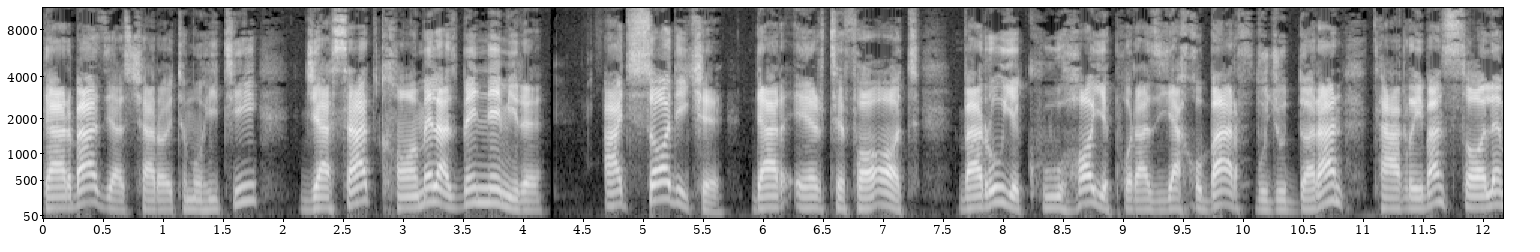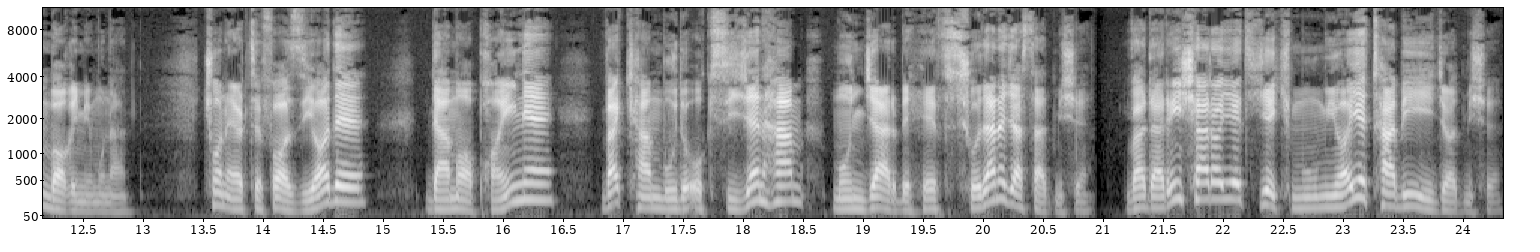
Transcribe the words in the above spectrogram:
در بعضی از شرایط محیطی جسد کامل از بین نمیره. اجسادی که در ارتفاعات و روی کوههای پر از یخ و برف وجود دارن تقریبا سالم باقی میمونن. چون ارتفاع زیاده دما پایینه و کمبود اکسیژن هم منجر به حفظ شدن جسد میشه و در این شرایط یک مومیای طبیعی ایجاد میشه.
